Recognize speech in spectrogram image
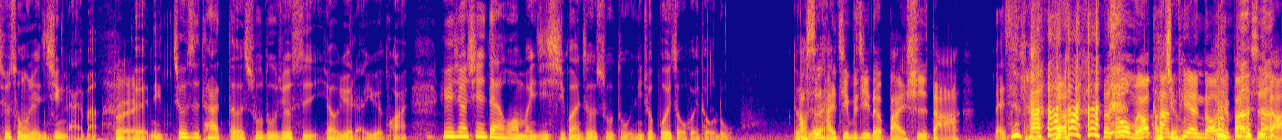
就从人性来嘛，对，对你就是它的速度就是要越来越快，因为像现在的话，我们已经习惯这个速度，你就不会走回头路。老师还记不记得百事达？百视达 那时候我们要看片都要去百事达，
